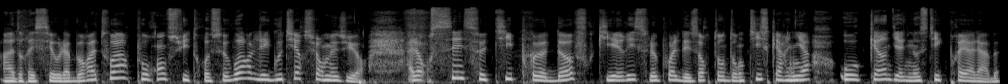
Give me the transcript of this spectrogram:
adresser au laboratoire pour ensuite recevoir les gouttières sur mesure. Alors, c'est ce type d'offre qui hérisse le poil des orthodontistes car il n'y a aucun diagnostic préalable.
